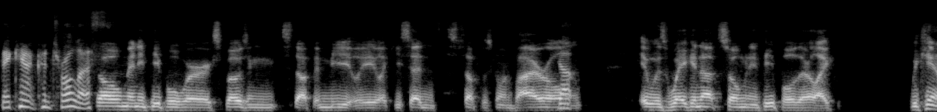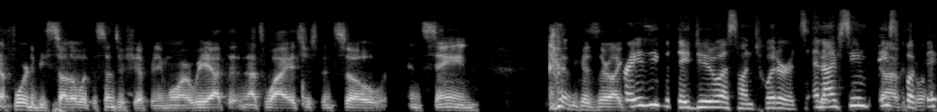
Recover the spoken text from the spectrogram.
They can't control us. so many people were exposing stuff immediately like you said and stuff was going viral Yep. and it was waking up so many people they're like we can't afford to be subtle with the censorship anymore we have to and that's why it's just been so insane because they're like Crazy what they do to us on Twitter. It's and They I've seen don't have a Facebook. They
